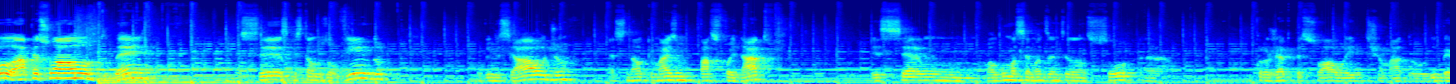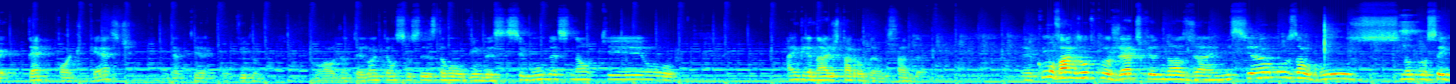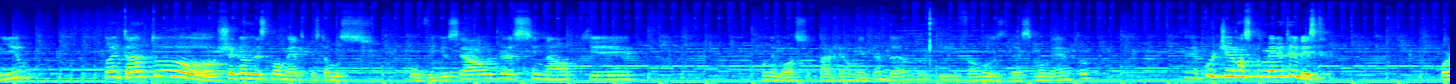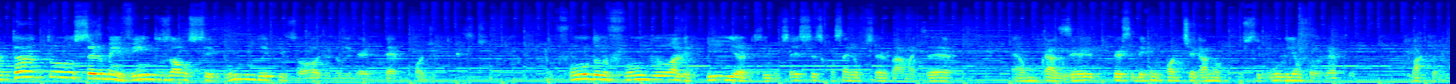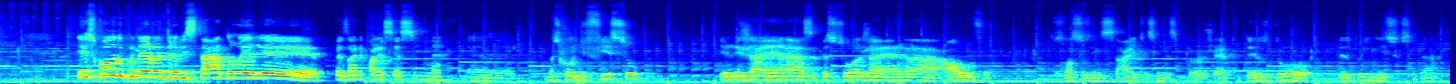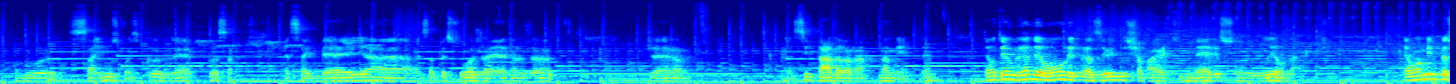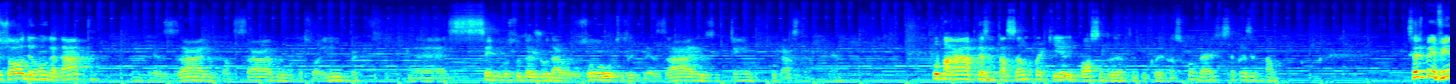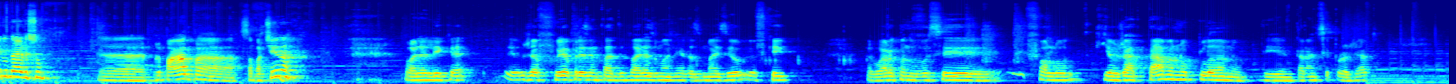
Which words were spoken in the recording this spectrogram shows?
Olá pessoal, tudo bem? Vocês que estão nos ouvindo, ouvindo esse áudio, é sinal que mais um passo foi dado. Esse era um, algumas semanas antes lançou uh, um projeto pessoal aí chamado Liberté Podcast. Deve ter ouvido no áudio anterior. Então, se vocês estão ouvindo esse segundo, é sinal que o, a engrenagem está rodando, está dando. É, como vários outros projetos que nós já iniciamos, alguns não prosseguiram. No entanto, chegando nesse momento que estamos ouvindo esse áudio, é sinal que o negócio está realmente andando e vamos, nesse momento, é, curtir a nossa primeira entrevista. Portanto, sejam bem-vindos ao segundo episódio do Liberté Podcast. No fundo, no fundo, arrepia aqui, não sei se vocês conseguem observar, mas é, é um prazer perceber que a gente pode chegar no, no segundo e é um projeto bacana. E a escolha do primeiro entrevistado, ele, apesar de parecer assim, né, é uma escolha difícil, ele já era, essa pessoa já era alvo dos nossos insights assim, desse projeto desde o, desde o início, assim, né? quando saímos com esse projeto, essa, essa ideia, essa pessoa já era, já, já era eh, citada lá na, na. Né? Então eu tenho grande honra e prazer de chamar aqui Nelson Leonard. É um amigo pessoal de longa data, empresário, cansado, uma pessoa ímpar, é, sempre gostou de ajudar os outros, empresários e tem gasta né? Vou parar a apresentação para que ele possa, durante o decorrer da conversa, se apresentar um pouco. Seja bem-vindo, Nelson. É, preparado para sabatina? Olha, Lica, eu já fui apresentado de várias maneiras, mas eu, eu fiquei. Agora, quando você falou que eu já estava no plano de entrar nesse projeto,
